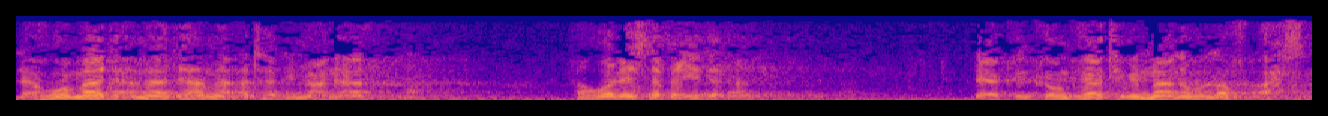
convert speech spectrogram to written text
لا هو ما دام أتى بمعناه فهو ليس بعيدا عنه لكن كونه يأتي بالمعنى واللفظ أحسن.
